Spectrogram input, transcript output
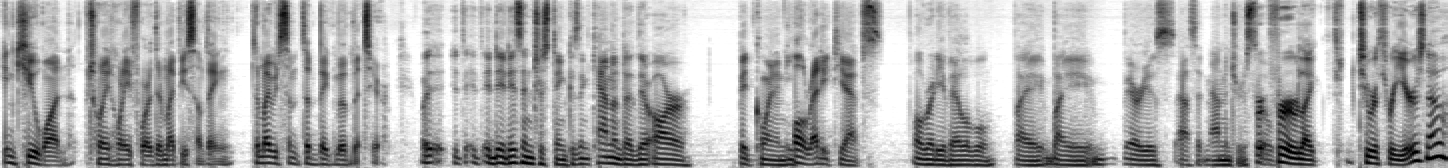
in Q1 of 2024, there might be something, there might be some, some big movements here. But it, it, it, it is interesting because in Canada there are Bitcoin and E- Already. ETFs already available by by various asset managers. For, So- for like th- two or three years now.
